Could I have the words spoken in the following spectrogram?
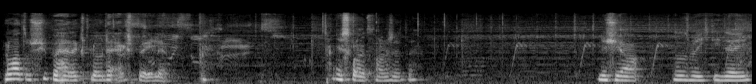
maar laten we Super Hell Exploder X spelen. Eerst geluid gaan zetten. Dus ja, dat is een beetje het idee.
